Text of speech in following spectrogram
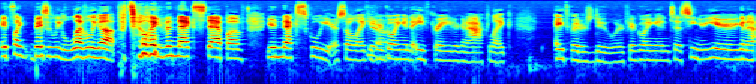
it's like basically leveling up to like the next step of your next school year. So like if Yeah. you're going into eighth grade you're going to act like eighth graders do. Or if you're going into senior year you're going to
